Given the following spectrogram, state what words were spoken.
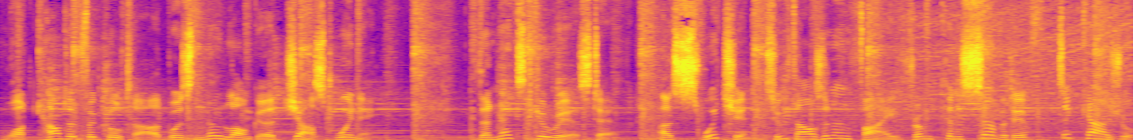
what counted for Coulthard was no longer just winning. The next career step, a switch in 2005 from conservative to casual,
